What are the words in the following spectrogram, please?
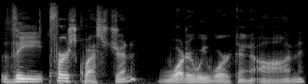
The first question, what are we working on,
